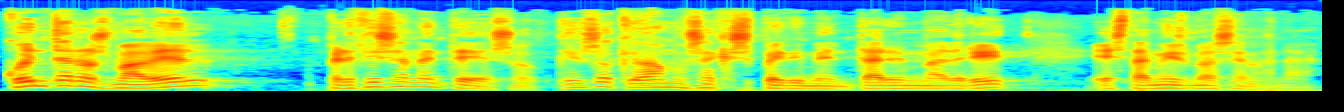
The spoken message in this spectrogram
Cuéntanos, Mabel, precisamente eso. ¿Qué es lo que vamos a experimentar en Madrid esta misma semana?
